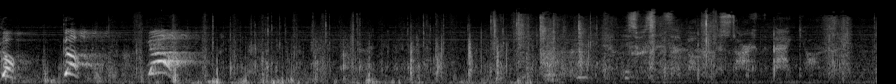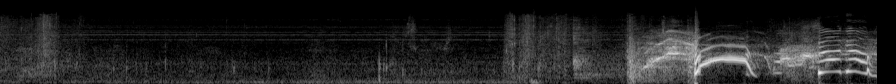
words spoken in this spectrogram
Go, go, go! This was supposed to start in the backyard. Go, go!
